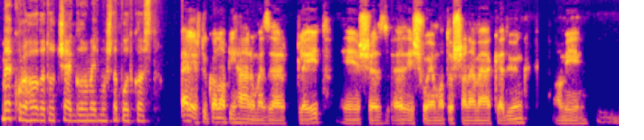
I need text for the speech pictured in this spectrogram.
Mekkora hallgatottsággal megy most a podcast? Elértük a napi 3000 play-t, és, ez, és folyamatosan emelkedünk ami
